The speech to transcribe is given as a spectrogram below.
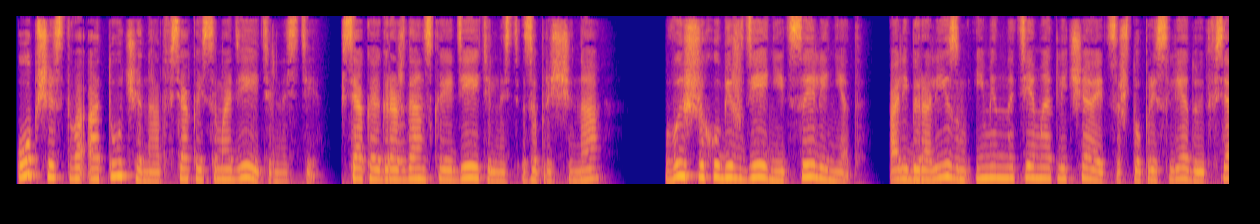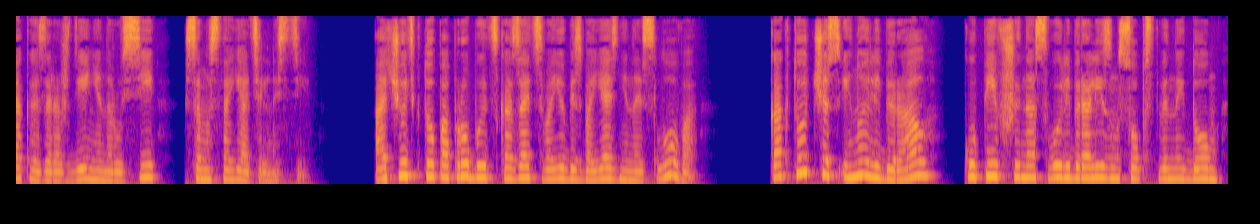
Общество отучено от всякой самодеятельности, всякая гражданская деятельность запрещена, высших убеждений, цели нет, а либерализм именно тем и отличается, что преследует всякое зарождение на Руси самостоятельности. А чуть кто попробует сказать свое безбоязненное слово, как тотчас иной либерал, купивший на свой либерализм собственный дом –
